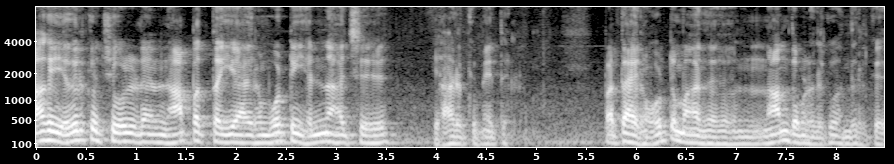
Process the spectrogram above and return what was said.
ஆக எதிர்க்கட்சிகளுடன் நாற்பத்தையாயிரம் ஓட்டு என்ன ஆச்சு? யாருக்குமே தெரியல பத்தாயிரம் ஓட்டு மா நாம் தமிழருக்கு வந்திருக்கு.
